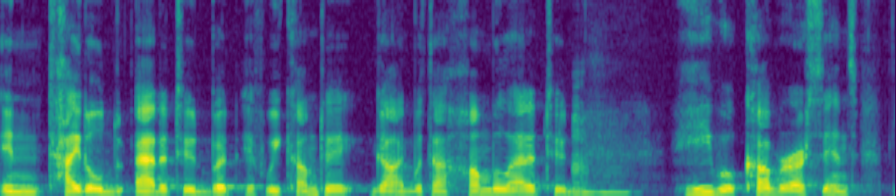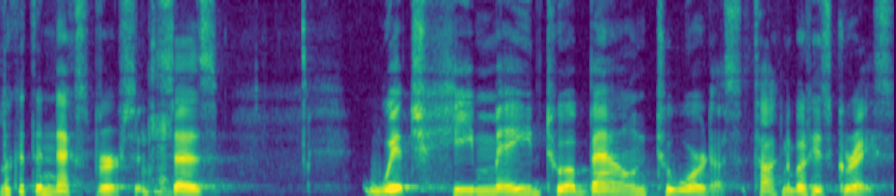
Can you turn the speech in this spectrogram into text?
entitled attitude, but if we come to God with a humble attitude, Mm-hmm. He will cover our sins. Look at the next verse. It Okay. says, which He made to abound toward us. Talking about His grace.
